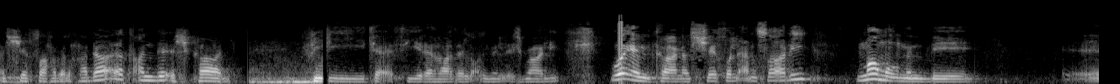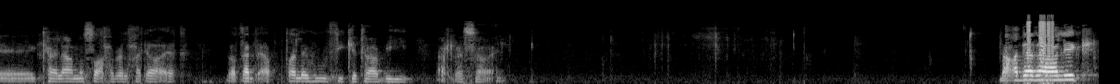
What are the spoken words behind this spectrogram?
الشيخ صاحب الحدائق عنده إشكال في تأثير هذا العلم الإجمالي. وإن كان الشيخ الأنصاري ما مؤمن بكلام صاحب الحدائق وقد أبطله في كتابه الرسائل. بعد ذلك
